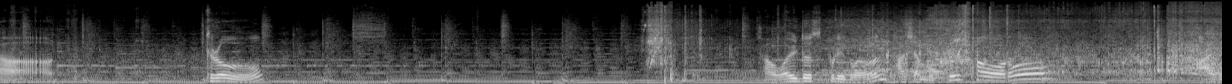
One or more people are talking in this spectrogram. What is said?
자, 드로우. 자, 월드 스프리건 다시 한번 풀 파워로. 아이고,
